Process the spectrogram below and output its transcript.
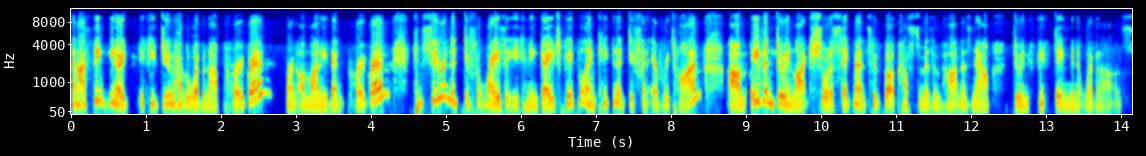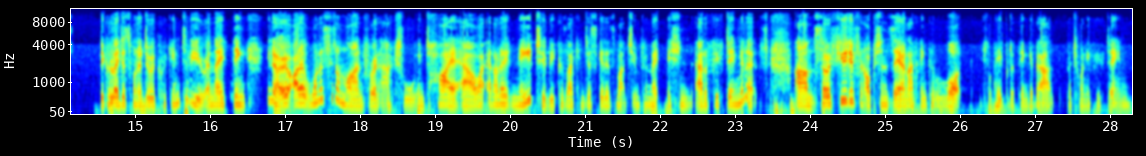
and I think, you know, if you do have a webinar program, or an online event program, considering the different ways that you can engage people and keeping it different every time. Um, even doing like shorter segments. We've got customers and partners now doing 15 minute webinars because they just want to do a quick interview and they think, you know, I don't want to sit online for an actual entire hour and I don't need to because I can just get as much information out of 15 minutes. Um, so a few different options there and I think a lot for people to think about for 2015.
